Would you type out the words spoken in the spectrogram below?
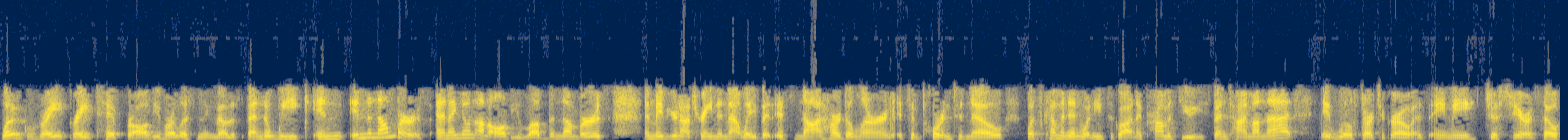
what a great, great tip for all of you who are listening though to spend a week in, in the numbers. And I know not all of you love the numbers and maybe you're not trained in that way, but it's not hard to learn. It's important to know what's coming in, what needs to go out. And I promise you, you spend time on that, it will start to grow as Amy just shared. So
